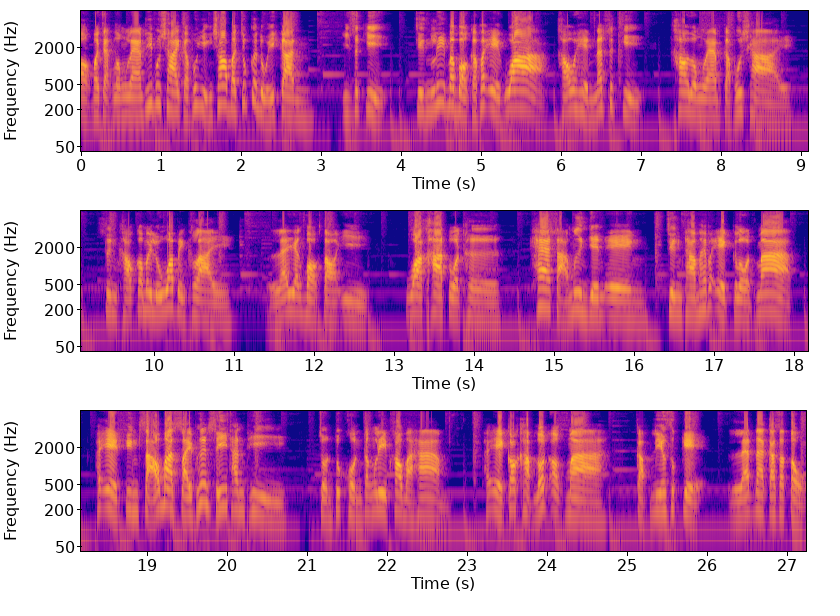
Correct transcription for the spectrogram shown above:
ออกมาจากโรงแรมที่ผู้ชายกับผู้หญิงชอบมาจุกกระดุยกันอิสกิจึงรีบมาบอกกับพระเอกว่า เขาเห็นนัตสกิ เข้าโรงแรมกับผู้ชาย ซึ่งเขาก็ไม่รู้ว่าเป็นใคร และยังบอกต่ออีก ว่าค่าตัวเธอ แค่สามหมื่นเยนเอง จึงทำให้พระเอกโกรธมาก พระเอกจึงสาวมาใส่เพื่อนซีทันที จนทุกคนต้องรีบเข้ามาห้าม พระเอกก็ขับรถออกมา กับเรียวสุเกะ และนากาสโตะ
